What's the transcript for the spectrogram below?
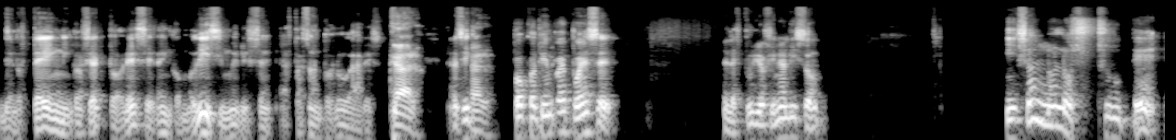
de los técnicos y actores era incomodísimo irse hasta santos lugares. Claro. Así que poco tiempo después eh, el estudio finalizó y yo no lo supe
